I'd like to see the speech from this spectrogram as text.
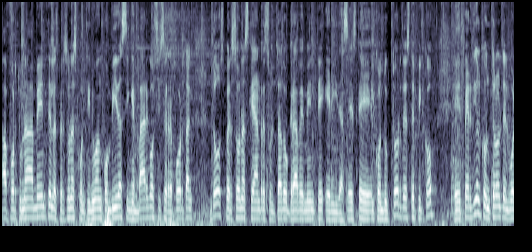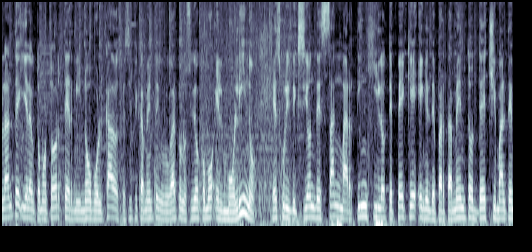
Afortunadamente las personas continúan con vida, sin embargo sí se reportan dos personas que han resultado gravemente heridas. Este, el conductor de este pick-up eh, perdió el control del volante y el automotor terminó volcado, específicamente en un lugar conocido como El Molino. Es jurisdicción de San Martín Gilotepeque en el departamento de Chimaltenango.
